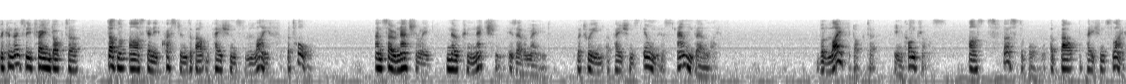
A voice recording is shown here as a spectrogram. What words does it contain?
The conventionally trained doctor does not ask any questions about the patient's life at all and so naturally no connection is ever made between a patient's illness and their life. The life doctor, in contrast, asks first of all about the patient's life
